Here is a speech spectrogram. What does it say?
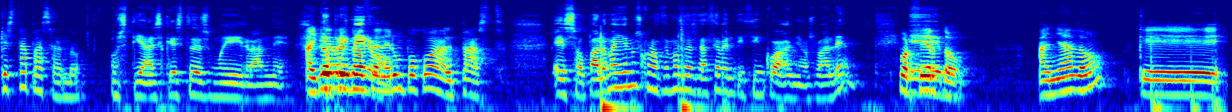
¿Qué está pasando? Hostia, es que esto es muy grande. Hay Lo que primero, retroceder un poco al past. Eso, Paloma y yo nos conocemos desde hace 25 años, ¿vale? Por Eh, cierto, añado que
